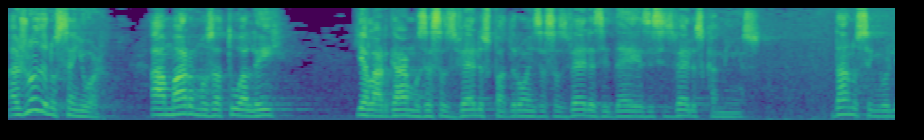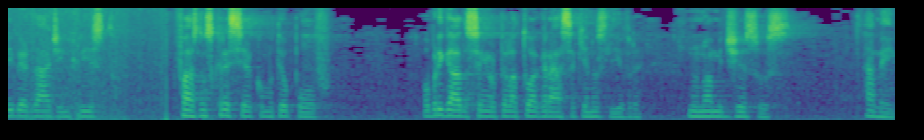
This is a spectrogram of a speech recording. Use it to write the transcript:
Ajuda-nos, Senhor, a amarmos a tua lei e a largarmos esses velhos padrões, essas velhas ideias, esses velhos caminhos. Dá-nos, Senhor, liberdade em Cristo Faz-nos crescer como teu povo. Obrigado, Senhor, pela tua graça que nos livra. No nome de Jesus. Amém.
